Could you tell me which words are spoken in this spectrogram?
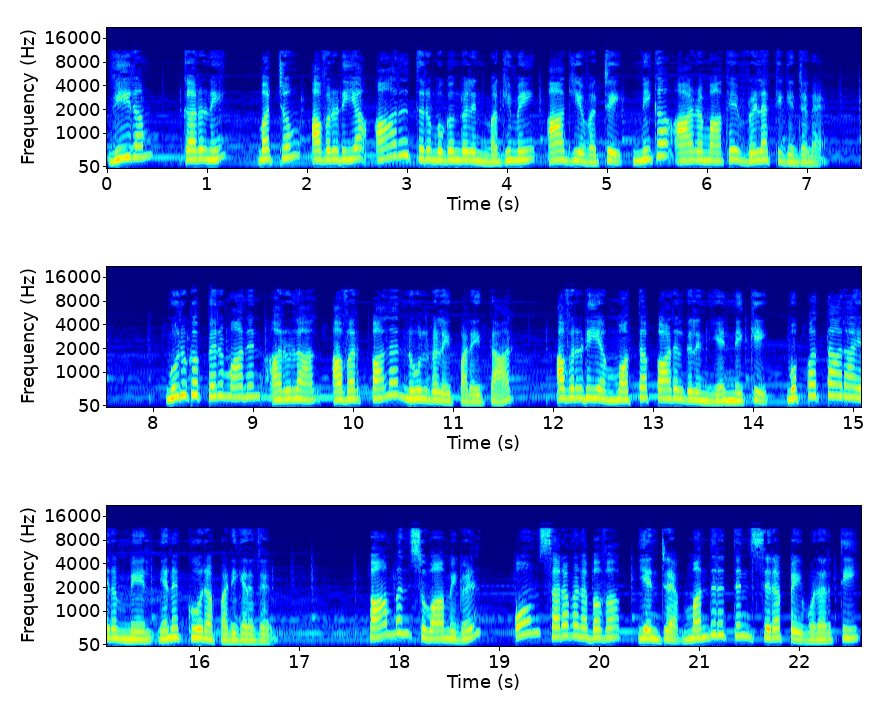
வீரம் கருணை மற்றும் அவருடைய ஆறு திருமுகங்களின் மகிமை ஆகியவற்றை மிக ஆழமாக விளக்குகின்றன. முருகப்பெருமானின் அருளால் அவர் பல நூல்களை படைத்தார். அவருடைய மொத்த பாடல்களின் எண்ணிக்கை முப்பத்தாறாயிரம் மேல் என கூறப்படுகிறது. பாம்பன் சுவாமிகள் ஓம் சரவணபவ என்ற மந்திரத்தின் சிறப்பை உணர்த்தி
